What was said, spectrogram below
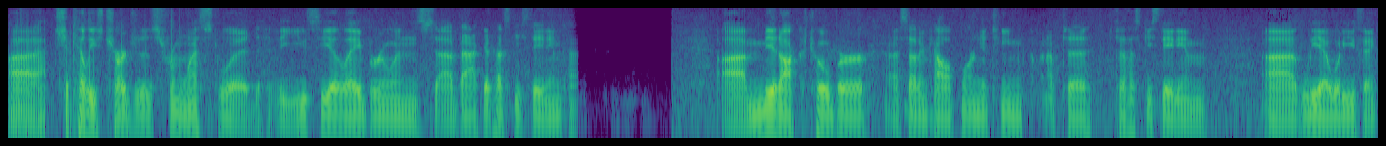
uh, Chip Kelly's charges from Westwood. The UCLA Bruins uh, back at Husky Stadium. Uh, Mid October, uh, Southern California team coming up to, to Husky Stadium. Uh, Leah, what do you think?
